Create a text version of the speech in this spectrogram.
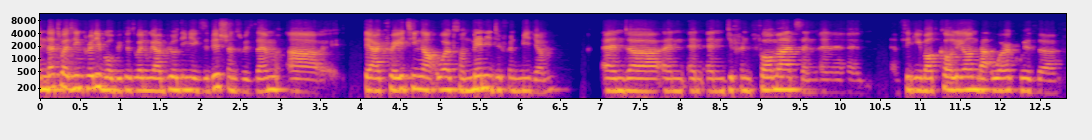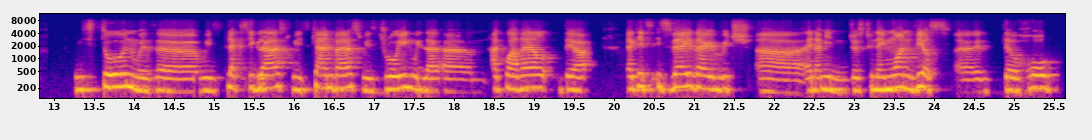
and that was incredible because when we are building exhibitions with them, uh, they are creating artworks on many different medium and uh, and, and and different formats. And, and, and I'm thinking about Corleone that work with uh, with stone, with uh, with plexiglass, with canvas, with drawing, with uh, um, aquarelle. They are like it's it's very very rich. Uh, and I mean, just to name one, Vhils, the whole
